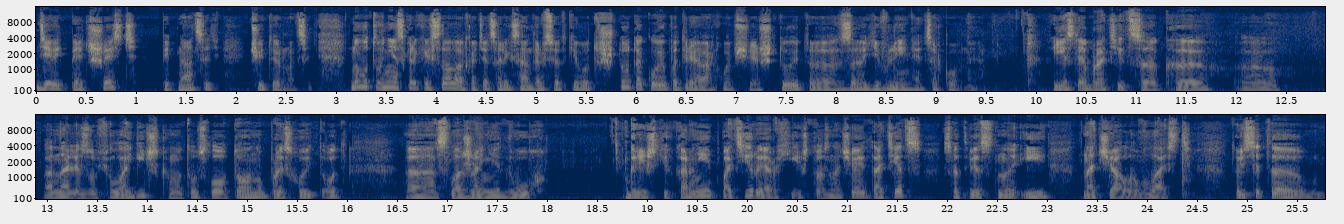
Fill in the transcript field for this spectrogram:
956 15, 14. Ну вот в нескольких словах, отец Александр, все-таки вот что такое патриарх вообще? Что это за явление церковное? Если обратиться к э, анализу филологическому этого слова, то оно происходит от э, сложения двух греческих корней, патир и архи, что означает отец, соответственно, и начало, власть. То есть это в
